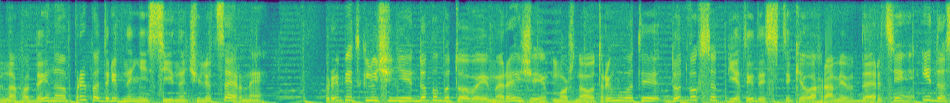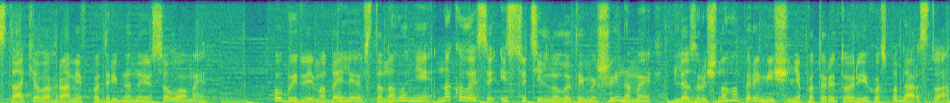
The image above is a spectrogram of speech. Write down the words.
на годину при подрібненні сіна чи люцерни. При підключенні до побутової мережі можна отримувати до 250 кг дерці і до 100 кг подрібненої соломи. Обидві моделі встановлені на колеса із суцільно литими шинами для зручного переміщення по території господарства.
